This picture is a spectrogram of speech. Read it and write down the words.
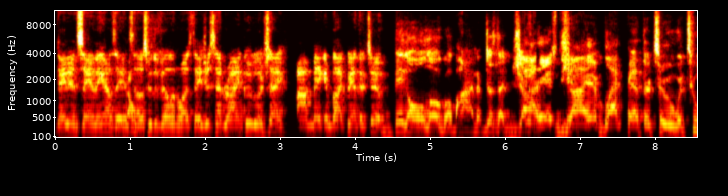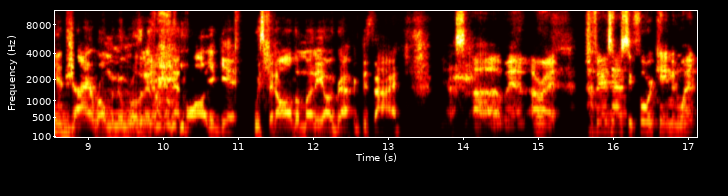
They didn't say anything else. They didn't tell us who the villain was. They just had Ryan Coogler say, "I'm making Black Panther 2. Big old logo behind him. Just a giant, Yeah. giant Black Panther 2 with two giant Roman numerals. And it's like, and that's all you get. We spent all the money on graphic design. Yes. Oh man. All right. So Fantastic Four came and went,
